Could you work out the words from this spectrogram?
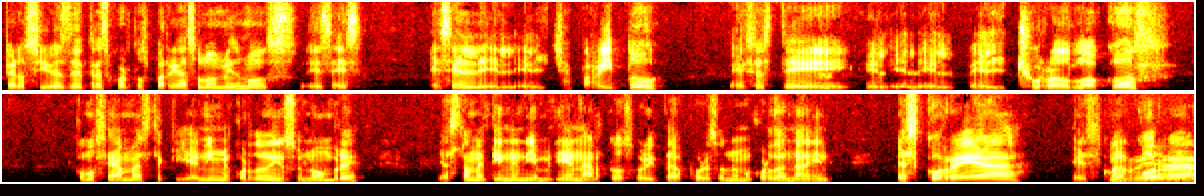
pero si ves de tres cuartos para arriba son los mismos, es, es, es el, el, el chaparrito, es este, el, el, churros locos, ¿cómo se llama este? Que ya ni me acuerdo ni su nombre. Ya hasta me tienen, ya me tienen hartos ahorita, por eso no me acuerdo de nadie. Es Correa, es Malcorra.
